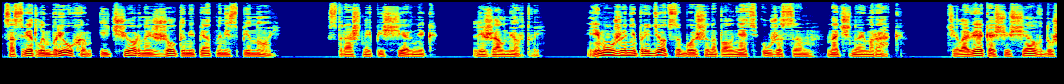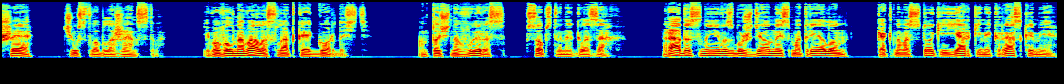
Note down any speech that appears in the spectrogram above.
со светлым брюхом и черной с желтыми пятнами спиной. Страшный пещерник лежал мертвый. Ему уже не придется больше наполнять ужасом ночной мрак. Человек ощущал в душе чувство блаженства. Его волновала сладкая гордость. Он точно вырос в собственных глазах. Радостный и возбужденный смотрел он, как на востоке яркими красками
